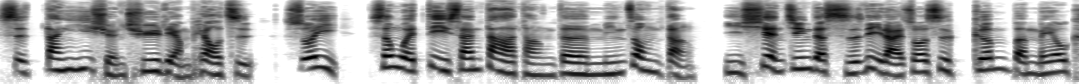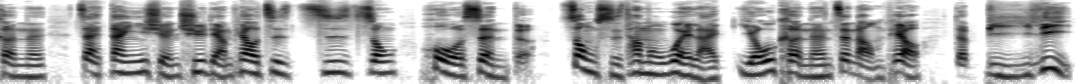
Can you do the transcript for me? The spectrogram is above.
是单一选区两票制，所以身为第三大党的民众党，以现今的实力来说，是根本没有可能在单一选区两票制之中获胜的。纵使他们未来有可能政党票的比例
